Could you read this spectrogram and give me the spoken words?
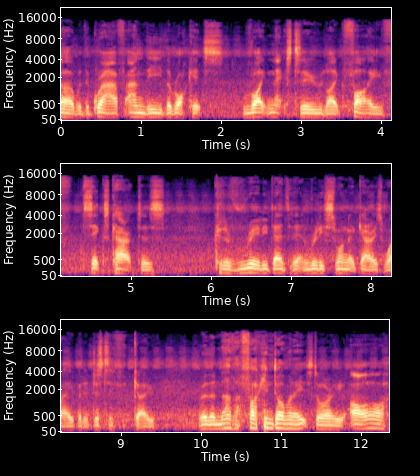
uh, with the grav and the the rockets right next to like five six characters could have really dented it and really swung it Gary's way, but it just didn't go. With another fucking dominate story. Oh,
